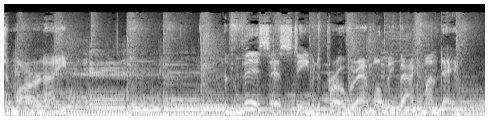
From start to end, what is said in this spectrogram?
tomorrow night. This esteemed program will be back Monday.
